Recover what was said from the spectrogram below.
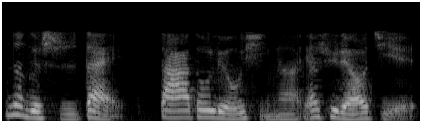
那个时代大家都流行啊，要去了解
